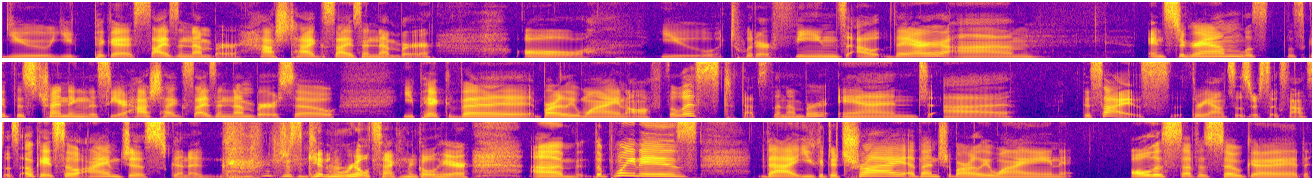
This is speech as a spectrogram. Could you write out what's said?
you you pick a size and number hashtag size and number, all you Twitter fiends out there. Um, Instagram, let's let's get this trending this year. Hashtag size and number. So you pick the barley wine off the list, that's the number, and uh, the size three ounces or six ounces. Okay so i'm just gonna just getting real technical here. Um, the point is that you get to try a bunch of barley wine. All this stuff is so good.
